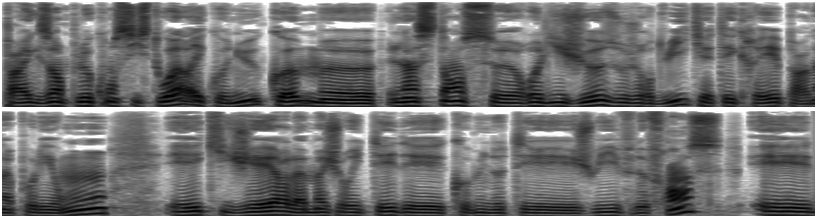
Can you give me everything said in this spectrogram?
Par exemple, le consistoire est connu comme euh, l'instance religieuse aujourd'hui qui a été créée par Napoléon et qui gère la majorité des communautés juives de France. Et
